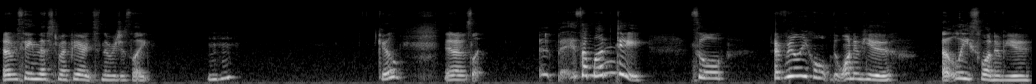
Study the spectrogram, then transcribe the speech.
And I was saying this to my parents and they were just like, mm-hmm cool. And I was like, it's a Monday. So I really hope that one of you, at least one of you,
